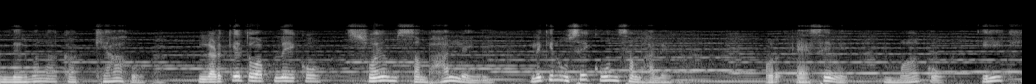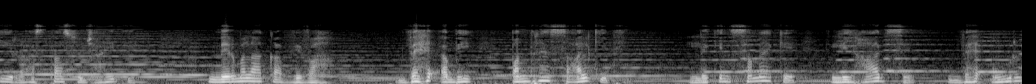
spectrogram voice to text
निर्मला का क्या होगा। लड़के तो अपने को स्वयं संभाल लेंगे, लेकिन उसे कौन संभालेगा? और ऐसे में माँ को एक ही रास्ता सुझाई दिया निर्मला का विवाह वह अभी पंद्रह साल की थी, लेकिन समय के लिहाज से वह उम्र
